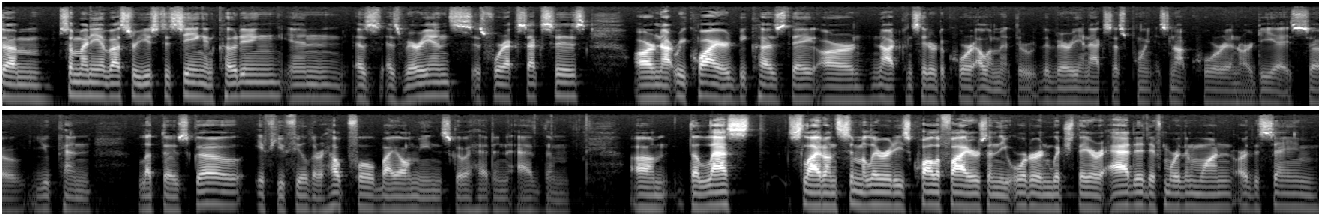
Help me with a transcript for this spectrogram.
um, so many of us are used to seeing and coding in as, as variants, as 4xx's, are not required because they are not considered a core element. The, the variant access point is not core in RDA, so you can let those go. If you feel they're helpful, by all means, go ahead and add them. Um, the last slide on similarities, qualifiers, and the order in which they are added, if more than one are the same.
